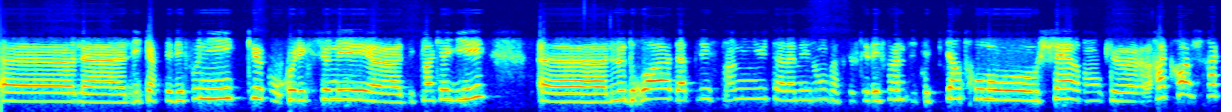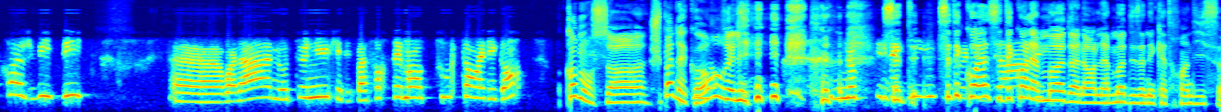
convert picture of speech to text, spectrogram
euh, les cartes téléphoniques qu'on collectionnait euh, des pleins cahiers, le droit d'appeler cinq minutes à la maison parce que le téléphone c'était bien trop cher, donc raccroche, raccroche, vite, vite. Voilà, nos tenues qui n'étaient pas forcément tout le temps élégantes. Comment ça? Je suis pas d'accord, Aurélie. C'était quoi, c'était quoi la mode alors, la mode des années 90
